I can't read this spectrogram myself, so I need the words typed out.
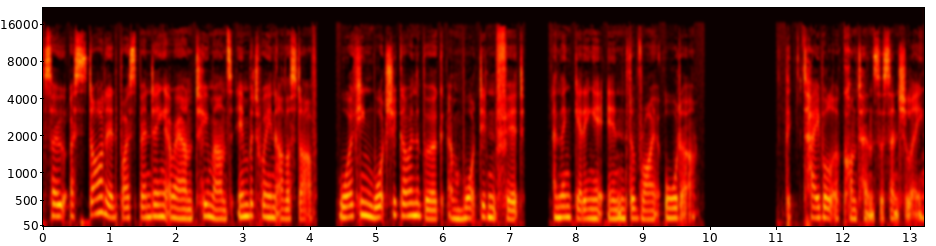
So I started by spending around two months in between other stuff, working what should go in the book and what didn't fit, and then getting it in the right order. The table of contents, essentially.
